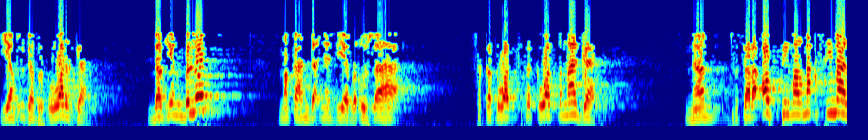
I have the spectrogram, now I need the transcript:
yang sudah berkeluarga. Bagi yang belum, maka hendaknya dia berusaha sekuat sekuat tenaga Nah, secara optimal maksimal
